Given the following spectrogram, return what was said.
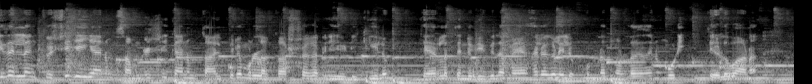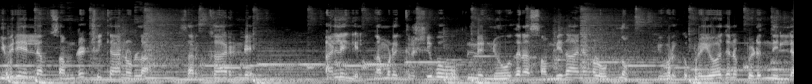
ഇതെല്ലാം കൃഷി ചെയ്യാനും സംരക്ഷിക്കാനും താല്പര്യമുള്ള കർഷകർ ഈ ഇടുക്കിയിലും കേരളത്തിന്റെ വിവിധ മേഖലകളിലും ഉണ്ടെന്നുള്ളതിനും കൂടി തെളിവാണ്. ഇവരെയെല്ലാം സംരക്ഷിക്കാനുള്ള സർക്കാരിന്റെ അല്ലെങ്കിൽ നമ്മുടെ കൃഷി വകുപ്പിന്റെ നൂതന സംവിധാനങ്ങളൊന്നും ഇവർക്ക് പ്രയോജനപ്പെടുന്നില്ല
